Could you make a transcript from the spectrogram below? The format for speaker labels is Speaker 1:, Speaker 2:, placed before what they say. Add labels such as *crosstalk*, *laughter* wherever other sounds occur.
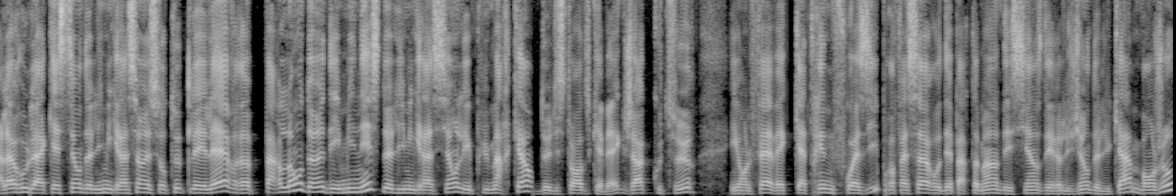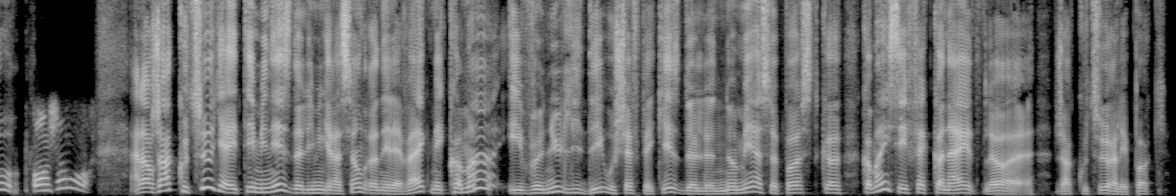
Speaker 1: À l'heure où la question de l'immigration est sur toutes les lèvres, parlons d'un des ministres de l'immigration les plus marquants de l'histoire du Québec, Jacques Couture, et on le fait avec Catherine Foisy, professeure au département des sciences des religions de l'UQAM. Bonjour.
Speaker 2: Bonjour.
Speaker 1: Alors Jacques Couture, il a été ministre de l'immigration de René Lévesque, mais comment est venue l'idée au chef péquiste de le nommer à ce poste? Que, Comment il s'est fait connaître là, euh, Jacques Couture à l'époque?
